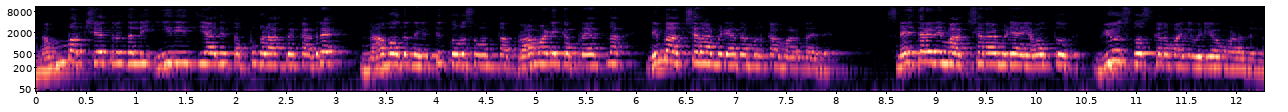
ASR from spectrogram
ನಮ್ಮ ಕ್ಷೇತ್ರದಲ್ಲಿ ಈ ರೀತಿಯಾದ ತಪ್ಪುಗಳಾಗಬೇಕಾದ್ರೆ ನಾವು ಅದನ್ನು ಎತ್ತಿ ತೋರಿಸುವಂತ ಪ್ರಾಮಾಣಿಕ ಪ್ರಯತ್ನ ನಿಮ್ಮ ಅಕ್ಷರ ಮೀಡಿಯಾದ ಮೂಲಕ ಮಾಡ್ತಾ ಇದೆ. ಸ್ನೇಹಿತರೆ, ನಿಮ್ಮ ಅಕ್ಷರ ಮೀಡಿಯಾ ಯಾವತ್ತು ವ್ಯೂಸ್ಗೋಸ್ಕರವಾಗಿ ವಿಡಿಯೋ ಮಾಡೋದಿಲ್ಲ.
